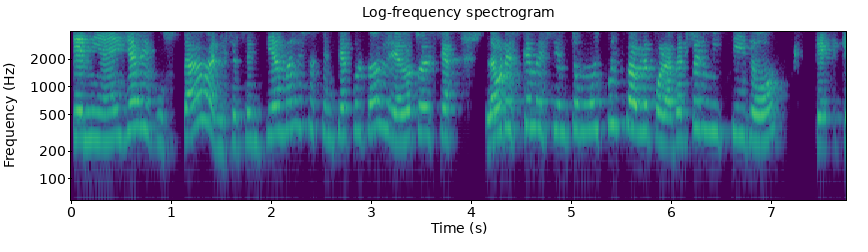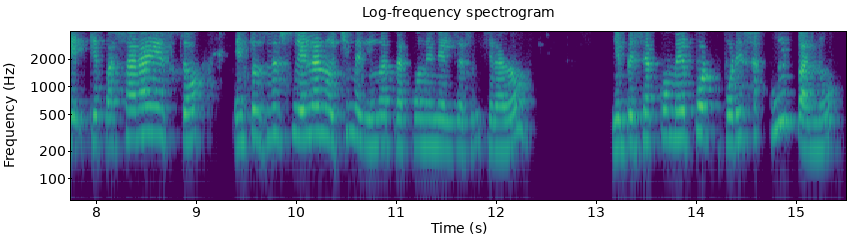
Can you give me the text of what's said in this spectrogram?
que ni a ella le gustaban, y se sentía mal y se sentía culpable, y el otro decía, Laura, es que me siento muy culpable por haber permitido que, que, que pasara esto, entonces fui en la noche y me di un atracón en el refrigerador, y empecé a comer por, por esa culpa, ¿no?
